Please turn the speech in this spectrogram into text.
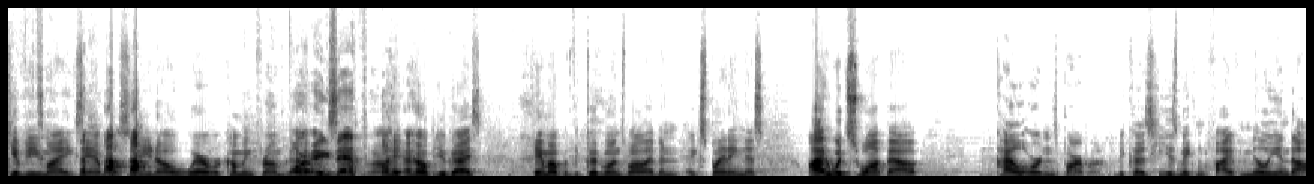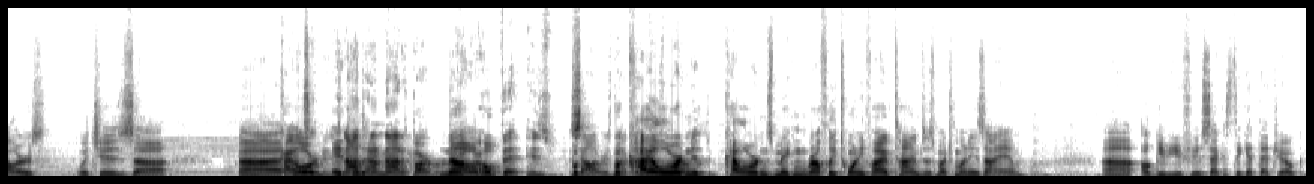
give you my example so you know where we're coming from. I hope- example. I, I hope you guys came up with the good ones while I've been explaining this. I would swap out Kyle Orton's barber because he is making five million dollars, which is uh, uh, Kyle Orton is it- not, not not his barber. No. I hope that his but, salary is but not Kyle Orton is Kyle Orton's making roughly twenty five times as much money as I am. Uh, I'll give you a few seconds to get that joke.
